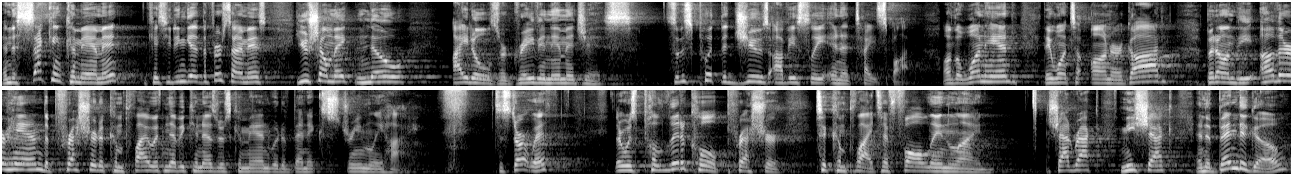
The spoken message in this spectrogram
And the second commandment, in case you didn't get it the first time, is, You shall make no idols or graven images. So this put the Jews obviously in a tight spot. On the one hand, they want to honor God, but on the other hand, the pressure to comply with Nebuchadnezzar's command would have been extremely high. To start with, there was political pressure to comply, to fall in line. Shadrach, Meshach, and Abednego,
